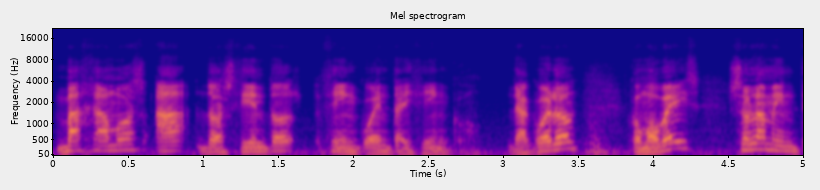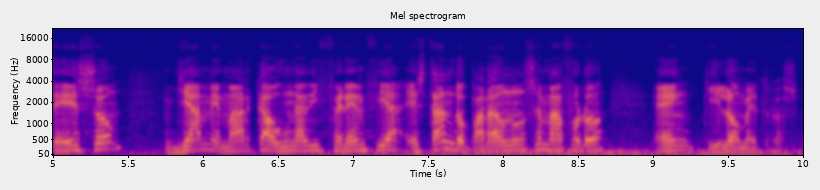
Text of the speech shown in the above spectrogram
bajamos a 255. ¿De acuerdo? Como veis, solamente eso ya me marca una diferencia estando parado en un semáforo en kilómetros.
